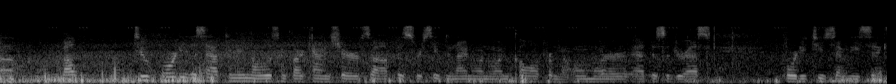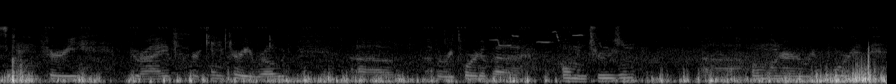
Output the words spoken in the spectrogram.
Uh, about 2.40 this afternoon, the Lewis and Clark County Sheriff's Office received a 911 call from the homeowner at this address, 4276 Canyon Ferry Drive, or Canyon Ferry Road, uh, of a report of a home intrusion. Uh, homeowner reported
